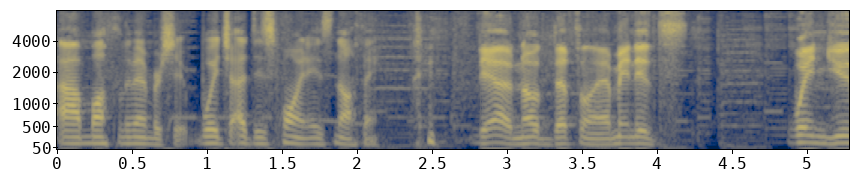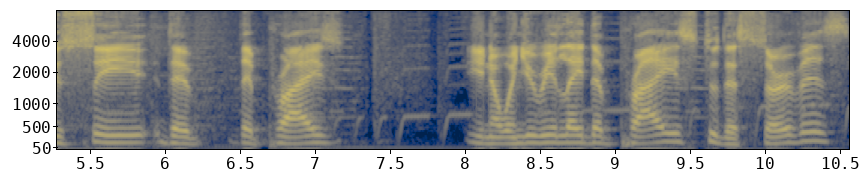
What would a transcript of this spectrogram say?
uh, monthly membership which at this point is nothing Yeah, no, definitely. I mean, it's when you see the the price, you know, when you relate the price to the service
